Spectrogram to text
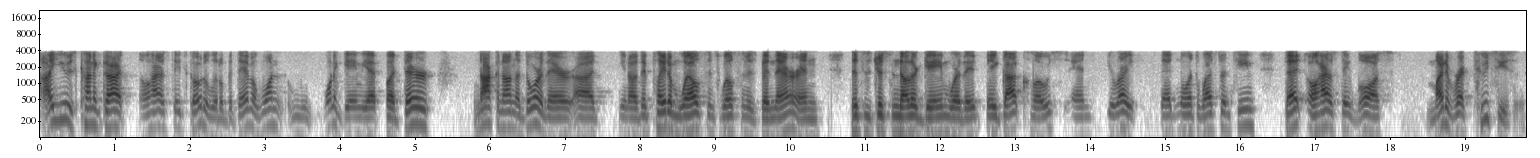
IU's kind of got Ohio State's goat a little bit. They haven't won won a game yet, but they're knocking on the door there. Uh, you know they played them well since Wilson has been there, and this is just another game where they they got close. And you're right, that Northwestern team, that Ohio State loss might have wrecked two seasons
